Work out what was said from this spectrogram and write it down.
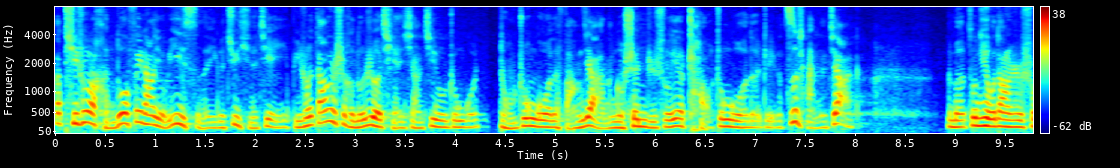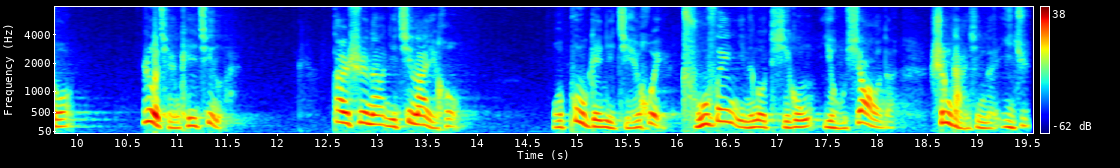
他提出了很多非常有意思的一个具体的建议，比如说当时很多热钱想进入中国，赌中国的房价能够升值，所以要炒中国的这个资产的价格。那么宗庆后当时说，热钱可以进来，但是呢，你进来以后。我不给你结汇，除非你能够提供有效的生产性的依据。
